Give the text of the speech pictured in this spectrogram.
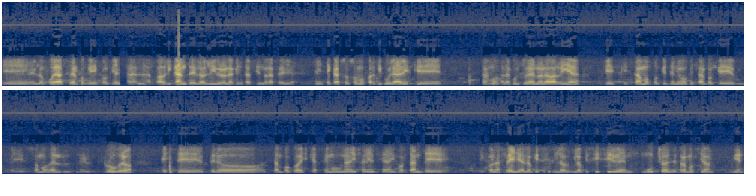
eh, lo puede hacer porque, porque es la, fabricante de los libros la que está haciendo la feria. En este caso somos particulares que estamos a la cultura de Nolavarría, que, que estamos porque tenemos que estar porque eh, somos del, rubro, este, pero tampoco es que hacemos una diferencia importante con la feria, lo que, lo, lo que sí sirve mucho es de promoción. Bien,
